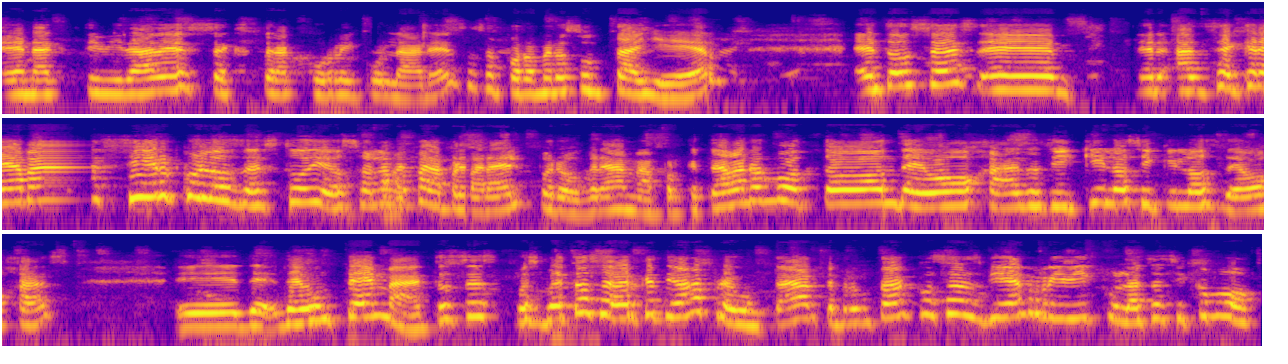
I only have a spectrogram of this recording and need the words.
en actividades extracurriculares, o sea, por lo menos un taller. Entonces, eh, er- se creaban círculos de estudio solamente para preparar el programa, porque te daban un montón de hojas, así kilos y kilos de hojas eh, de, de un tema. Entonces, pues vete a saber qué te iban a preguntar. Te preguntaban cosas bien ridículas, así como,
